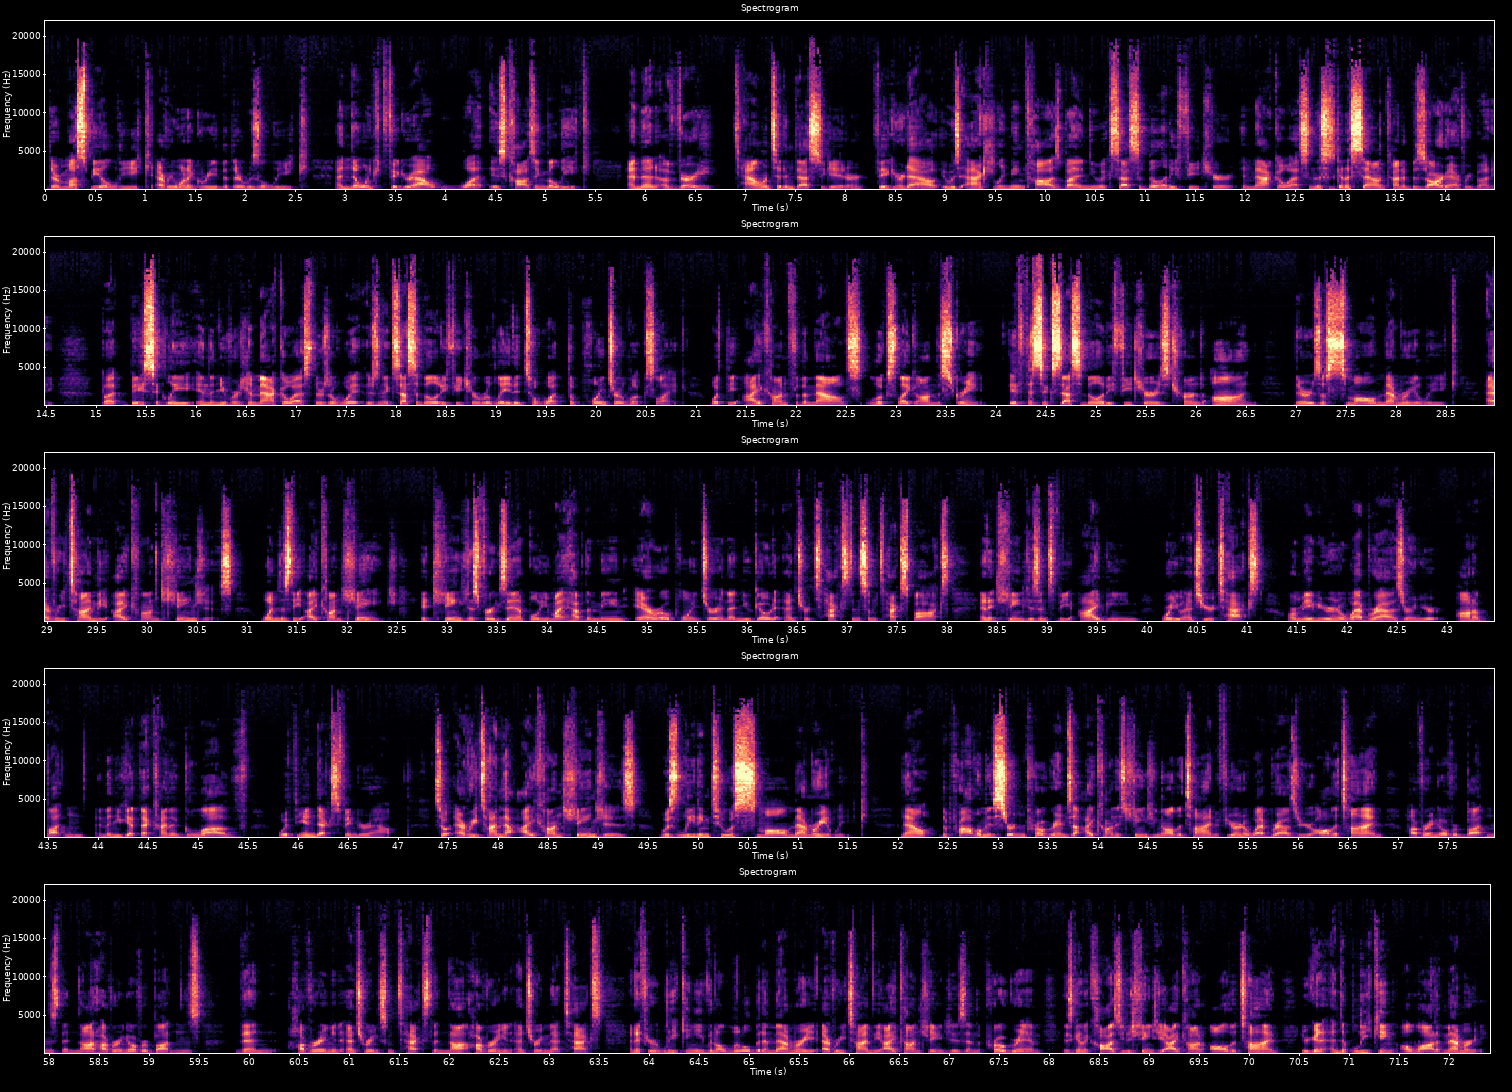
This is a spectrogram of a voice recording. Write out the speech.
There must be a leak. Everyone agreed that there was a leak, and no one could figure out what is causing the leak. And then a very talented investigator figured out it was actually being caused by a new accessibility feature in macOS. And this is going to sound kind of bizarre to everybody. But basically, in the new version of macOS, there's a way, there's an accessibility feature related to what the pointer looks like, what the icon for the mouse looks like on the screen. If this accessibility feature is turned on, there is a small memory leak every time the icon changes. When does the icon change? It changes, for example, you might have the main arrow pointer and then you go to enter text in some text box and it changes into the I-beam where you enter your text. Or maybe you're in a web browser and you're on a button and then you get that kind of glove with the index finger out. So every time that icon changes was leading to a small memory leak. Now, the problem is certain programs, that icon is changing all the time. If you're in a web browser, you're all the time hovering over buttons, then not hovering over buttons, then hovering and entering some text, then not hovering and entering that text. And if you're leaking even a little bit of memory every time the icon changes and the program is going to cause you to change the icon all the time, you're going to end up leaking a lot of memory.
